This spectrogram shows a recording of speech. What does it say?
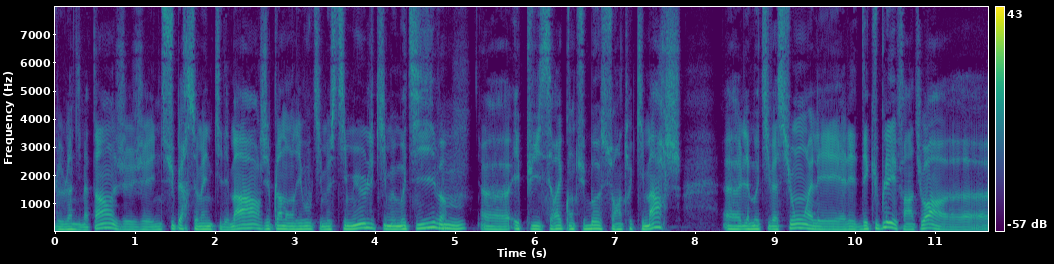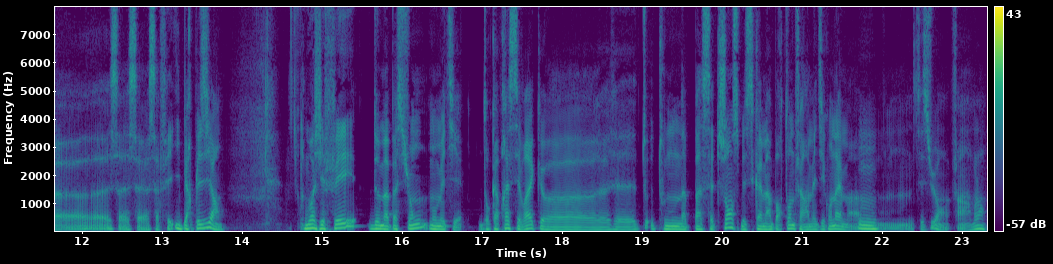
le lundi matin, j'ai une super semaine qui démarre, j'ai plein de rendez-vous qui me stimulent, qui me motivent. Mhm. Euh, et puis c'est vrai quand tu bosses sur un truc qui marche, euh, la motivation, elle est, elle est décuplée. Enfin, tu vois, euh, ça, ça, ça, fait hyper plaisir. Moi, j'ai fait de ma passion mon métier. Donc après, c'est vrai que tout le monde n'a pas cette chance, mais c'est quand même important de faire un métier qu'on aime. Mhm. C'est sûr. Enfin, voilà.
